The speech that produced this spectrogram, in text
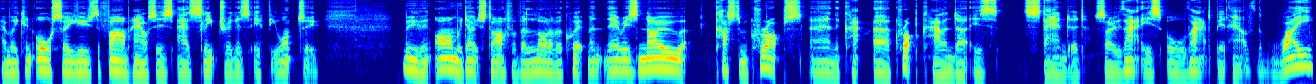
And we can also use the farmhouses as sleep triggers if you want to. Moving on we don't start off with a lot of equipment. There is no custom crops and the ca uh, crop calendar is standard so that is all that bit out of the way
